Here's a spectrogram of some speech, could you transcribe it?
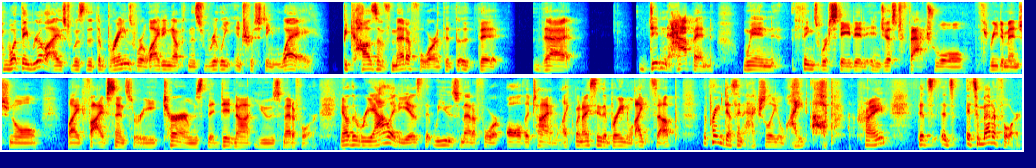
what they realized was that the brains were lighting up in this really interesting way because of metaphor that that that didn't happen when things were stated in just factual three-dimensional like five sensory terms that did not use metaphor. Now the reality is that we use metaphor all the time. Like when I say the brain lights up, the brain doesn't actually light up right? It's, it's, it's a metaphor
